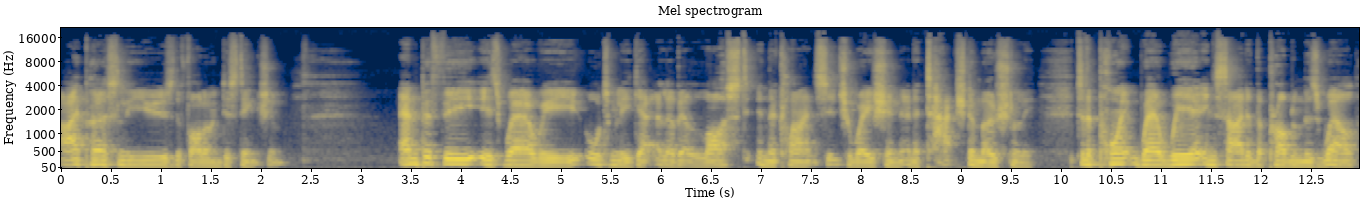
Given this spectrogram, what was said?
I personally use the following distinction Empathy is where we ultimately get a little bit lost in the client situation and attached emotionally to the point where we're inside of the problem as well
